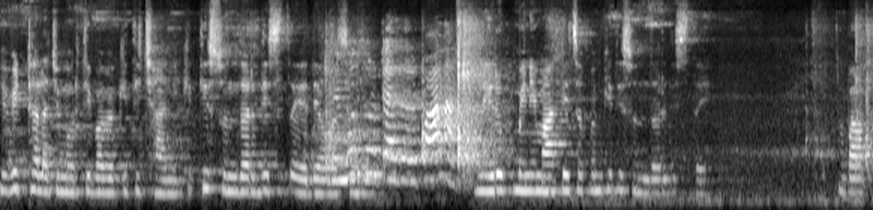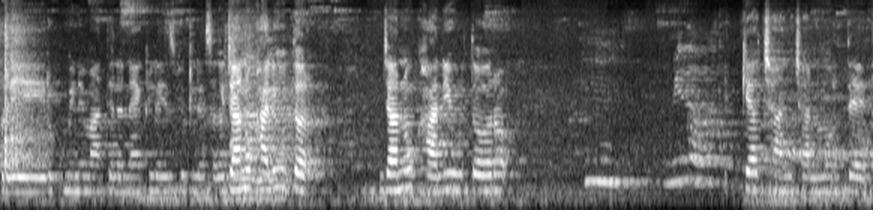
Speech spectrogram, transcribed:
ही विठ्ठलाची मूर्ती बघा किती छान आहे किती सुंदर दिसतंय देवासमोर. आणि रुक्मिणी मातेचं पण किती सुंदर दिसतंय. बापरे रुक्मिणी मातेला नेकलेस बिकलेस सगळं. जानू खाली उतर. जानू खाली उतर. इतक्या छान छान मूर्त्या आहेत.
